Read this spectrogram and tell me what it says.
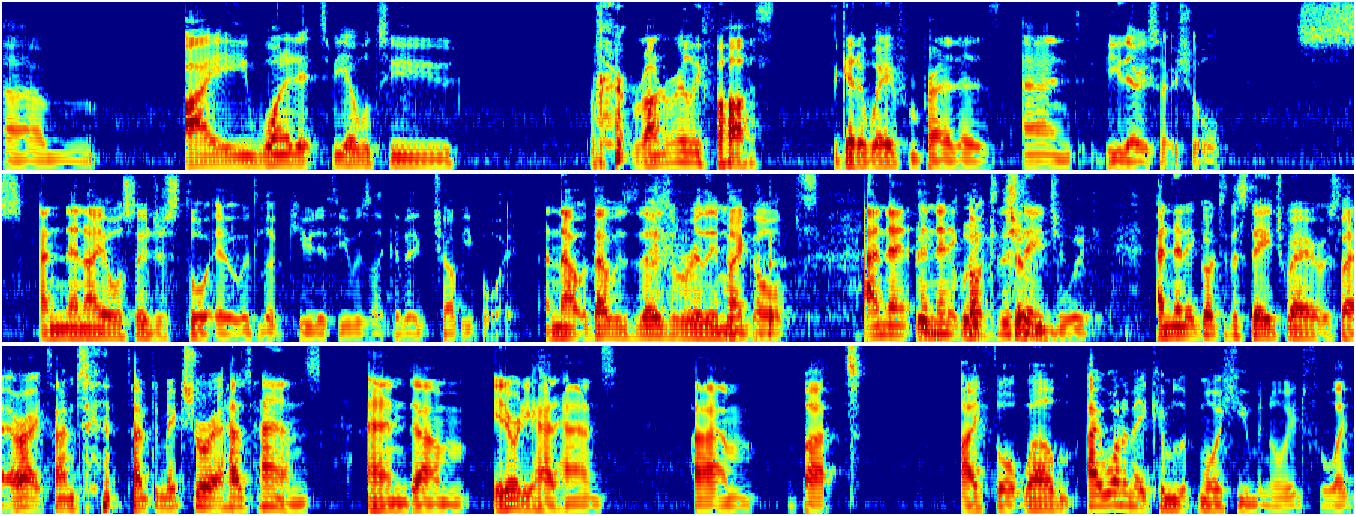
um, I wanted it to be able to run really fast to get away from predators and be very social. And then I also just thought it would look cute if he was like a big chubby boy, and that that was those were really my goals. And then and then it got to the stage, boy. and then it got to the stage where it was like, all right, time to time to make sure it has hands, and um, it already had hands, um, but I thought, well, I want to make him look more humanoid for like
